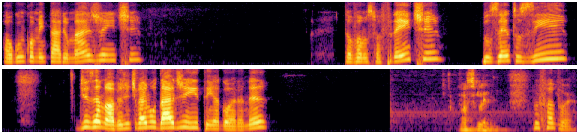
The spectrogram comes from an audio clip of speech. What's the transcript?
Algum comentário mais, gente? Então vamos para frente. 219. A gente vai mudar de item agora, né? Posso ler? Por favor.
